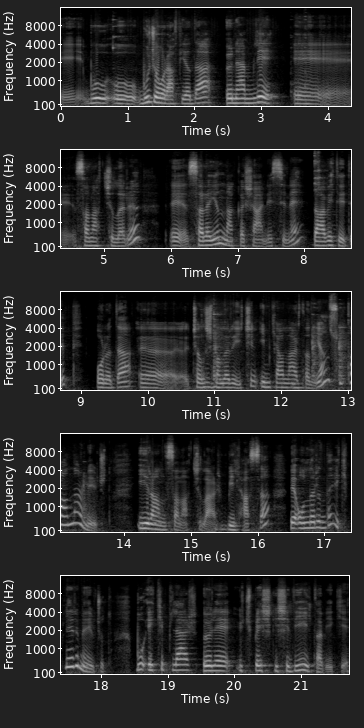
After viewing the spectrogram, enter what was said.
e, bu o- bu coğrafyada önemli e, sanatçıları e, sarayın nakkaşhanesine davet edip orada e, çalışmaları için imkanlar tanıyan sultanlar mevcut. İranlı sanatçılar bilhassa ve onların da ekipleri mevcut. Bu ekipler öyle 3-5 kişi değil tabii ki.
